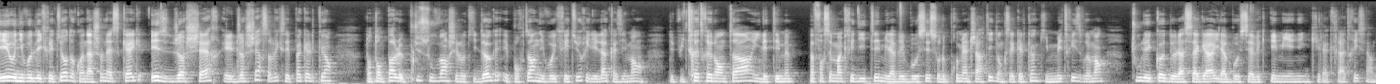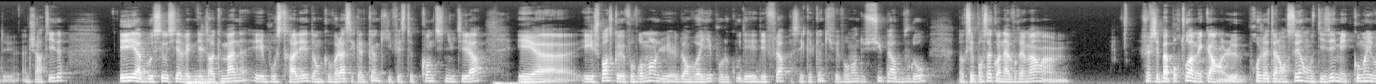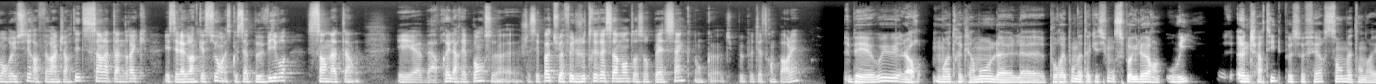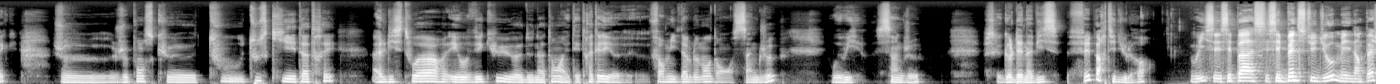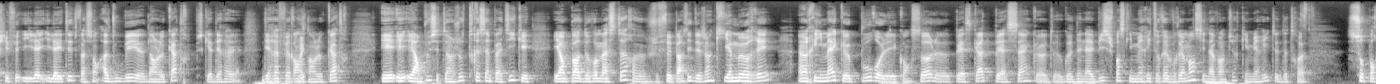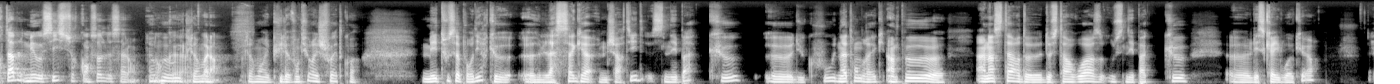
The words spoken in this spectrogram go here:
Et au niveau de l'écriture, donc on a Sean Eskeg et Josh Sher. Et Josh Sher, c'est vrai que c'est pas quelqu'un dont on parle le plus souvent chez Naughty Dog, et pourtant, au niveau écriture, il est là quasiment depuis très très longtemps. Il était même pas forcément crédité, mais il avait bossé sur le premier Uncharted, donc c'est quelqu'un qui maîtrise vraiment tous les codes de la saga. Il a bossé avec Amy Hennig, qui est la créatrice hein, Uncharted. et a bossé aussi avec Neil Druckmann et Bruce Straley. Donc voilà, c'est quelqu'un qui fait cette continuité-là. Et, euh, et, je pense qu'il faut vraiment lui, envoyer pour le coup des, des fleurs parce que c'est quelqu'un qui fait vraiment du super boulot. Donc c'est pour ça qu'on a vraiment... je sais pas pour toi, mais quand le projet été lancé, on se disait, mais comment ils vont réussir à faire Uncharted sans Nathan Drake? Et c'est la grande question, est-ce que ça peut vivre sans Nathan? Et euh, bah, après, la réponse, euh, je sais pas, tu as fait le jeu très récemment, toi, sur PS5, donc euh, tu peux peut-être en parler. Eh ben, oui, oui, alors moi, très clairement, pour répondre à ta question, spoiler, oui, Uncharted peut se faire sans Nathan Drake. Je, je pense que tout, tout ce qui est attrait à l'histoire et au vécu euh, de Nathan a été traité euh, formidablement dans 5 jeux. Oui, oui, 5 jeux. Parce que Golden Abyss fait partie du lore. Oui, c'est pas c'est Ben Studio, mais n'empêche, il, il, a, il a été de façon adoubé euh, dans le 4, puisqu'il y a des, des références dans le 4. Et, et, et en plus, c'est un jeu très sympathique. Et, et on parle de remaster, je fais partie des gens qui aimeraient un remake pour les consoles PS4, PS5 de Golden Abyss. Je pense qu'il mériterait vraiment, c'est une aventure qui mérite d'être sur portable, mais aussi sur console de salon. Ah oui, euh, clairement, voilà. clairement. Et puis l'aventure est chouette, quoi. Mais tout ça pour dire que euh, la saga Uncharted, ce n'est pas que euh, du coup Nathan Drake. Un peu à l'instar de, de, Star Wars, où ce n'est pas que les Skywalker,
